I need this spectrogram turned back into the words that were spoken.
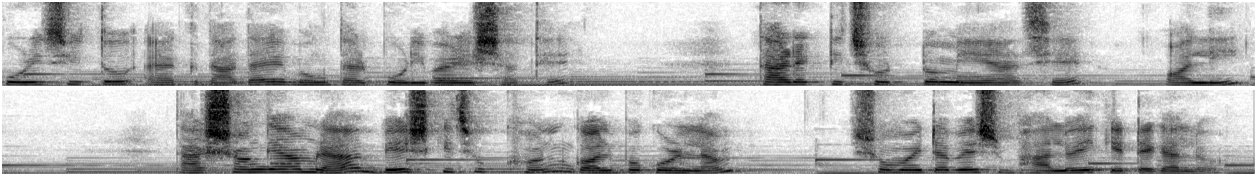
পরিচিত এক দাদা এবং তার পরিবারের সাথে। তার একটি ছোট্ট মেয়ে আছে, অলি। তার সঙ্গে আমরা বেশ কিছুক্ষণ গল্প করলাম। সময়টা বেশ ভালোই কেটে গেল।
